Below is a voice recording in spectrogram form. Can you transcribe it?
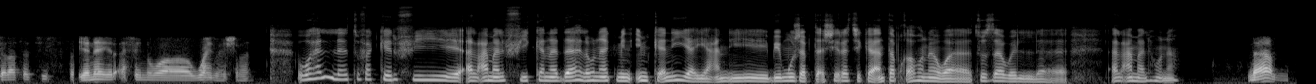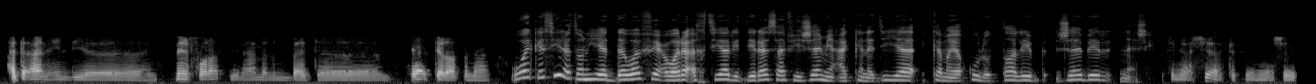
دراستي في يناير 2021 وهل تفكر في العمل في كندا؟ هل هناك من إمكانية يعني بموجب تأشيرتك أن تبقى هنا وتزاول العمل هنا؟ نعم حتى الآن عندي آه، اثنين فرص للعمل من بعد آه، الدراسة نعم وكثيرة هي الدوافع وراء اختيار الدراسة في جامعة كندية كما يقول الطالب جابر ناجم كثير من الأشياء كثير من الأشياء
